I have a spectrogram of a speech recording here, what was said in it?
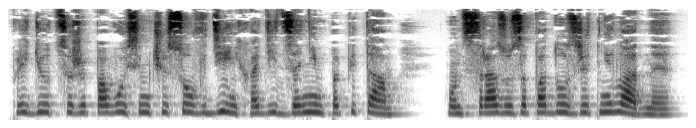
Придется же по восемь часов в день ходить за ним по пятам. Он сразу заподозрит неладное.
